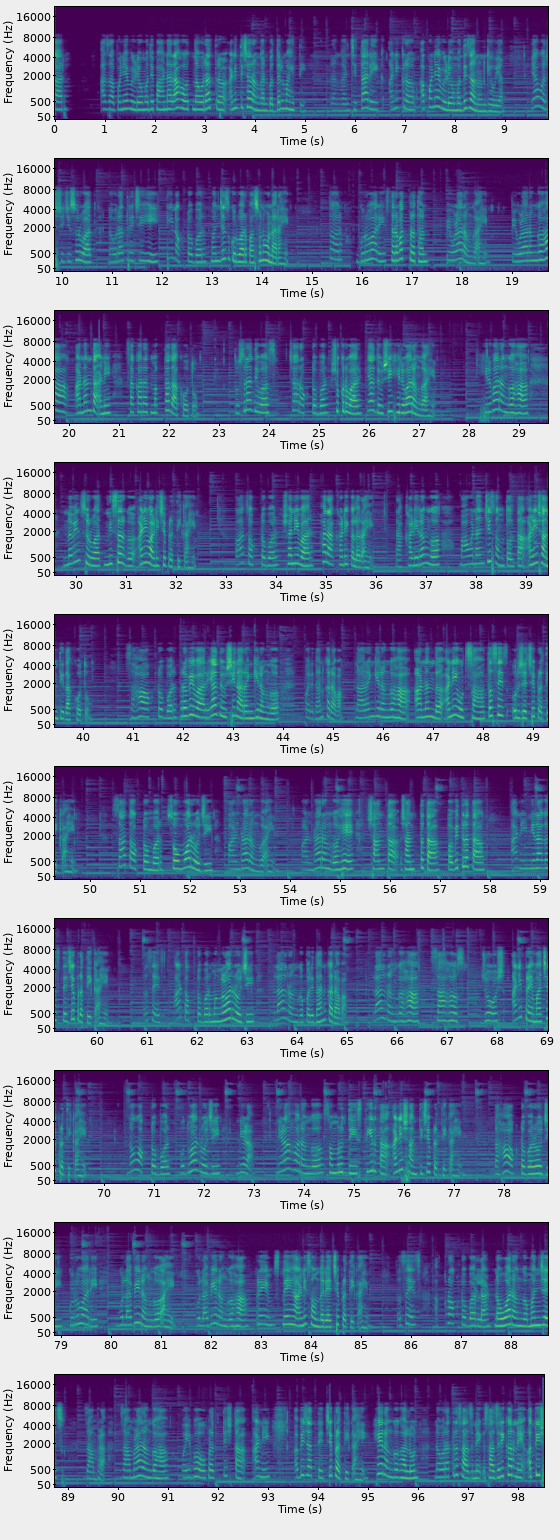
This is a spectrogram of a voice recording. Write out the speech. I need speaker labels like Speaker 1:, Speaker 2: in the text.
Speaker 1: नमस्कार. आज आपण या व्हिडिओमध्ये पाहणार आहोत नवरात्र आणि तिच्या रंगांबद्दल माहिती. रंगांची तारीख आणि क्रम आपण या व्हिडिओमध्ये जाणून घेऊया. या वर्षीची सुरुवात नवरात्रीची ही तीन ऑक्टोबर म्हणजेच गुरुवारपासून होणार आहे. तर गुरुवारी सर्वात प्रथम पिवळा रंग आहे. पिवळा रंग हा आनंद आणि सकारात्मकता दाखवतो. दुसरा दिवस चार ऑक्टोबर शुक्रवार या दिवशी हिरवा रंग आहे. हिरवा रंग हा नवीन सुरुवात निसर्ग आणि वाढीचे प्रतीक आहे. पाच ऑक्टोबर शनिवार हा राखाडी कलर आहे. राखाडी रंग भावनांची समतोलता आणि शांती दाखवतो. सहा ऑक्टोबर रविवार या दिवशी नारंगी रंग परिधान करावा. नारंगी रंग हा आनंद आणि उत्साह तसेच ऊर्जेचे प्रतीक आहे. सात ऑक्टोबर सोमवार रोजी पांढरा रंग आहे. पांढरा रंग हे शांता शांतता पवित्रता आणि निरागसतेचे प्रतीक आहे. तसेच आठ ऑक्टोबर मंगळवार रोजी लाल रंग परिधान करावा. लाल रंग हा साहस जोश आणि प्रेमाचे प्रतीक आहे. नऊ ऑक्टोबर बुधवार रोजी निळा. निळा हा रंग समृद्धी स्थिरता आणि शांतीचे प्रतीक आहे. दहा ऑक्टोबर रोजी गुरुवारी गुलाबी रंग आहे. गुलाबी रंग हा प्रेम स्नेह आणि सौंदर्याचे प्रतीक आहे. तसेच अकरा ऑक्टोबरला नववा रंग म्हणजेच जांभळा. जांभळा रंग हा वैभव प्रतिष्ठा आणि अभिजाततेचे प्रतीक आहे. हे रंग घालून नवरात्र साजणे साजरी करणे अतिशय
